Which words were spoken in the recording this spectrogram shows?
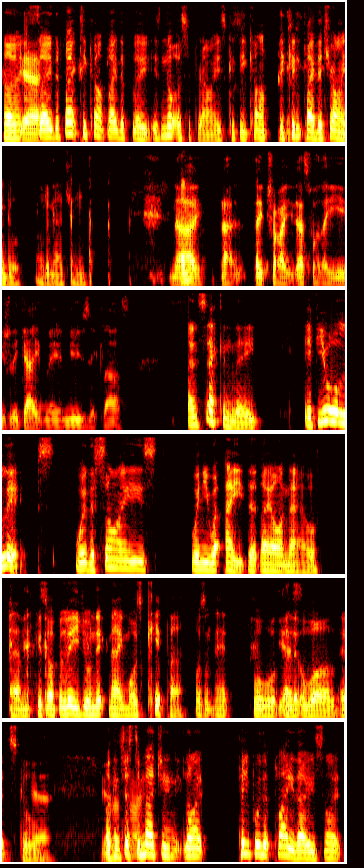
Uh, Yeah. So the fact he can't play the flute is not a surprise because he can't he couldn't play the triangle, I'd imagine. No, that, they try. That's what they usually gave me in music class. And secondly, if your lips were the size when you were eight that they are now, um, because I believe your nickname was Kipper, wasn't it, for a little while at school? Yeah. I can just right. imagine like people that play those like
